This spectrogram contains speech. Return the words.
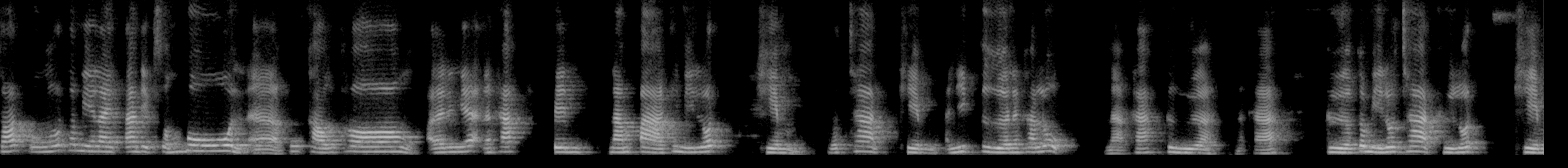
ซอสปรุงรสก็มีอะไรตาเด็กสมบูรณ์อ่าภูเขาทอง อะไรอย่างเงี้ยนะคะ เป็นน้ำปลาที่มีรสเค็ม รสชาติเค็ม อันนี้เกลือนะคะลูกนะคะ เกลือนะคะ เกลือก็มีรสชาติคือรสเค็ม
